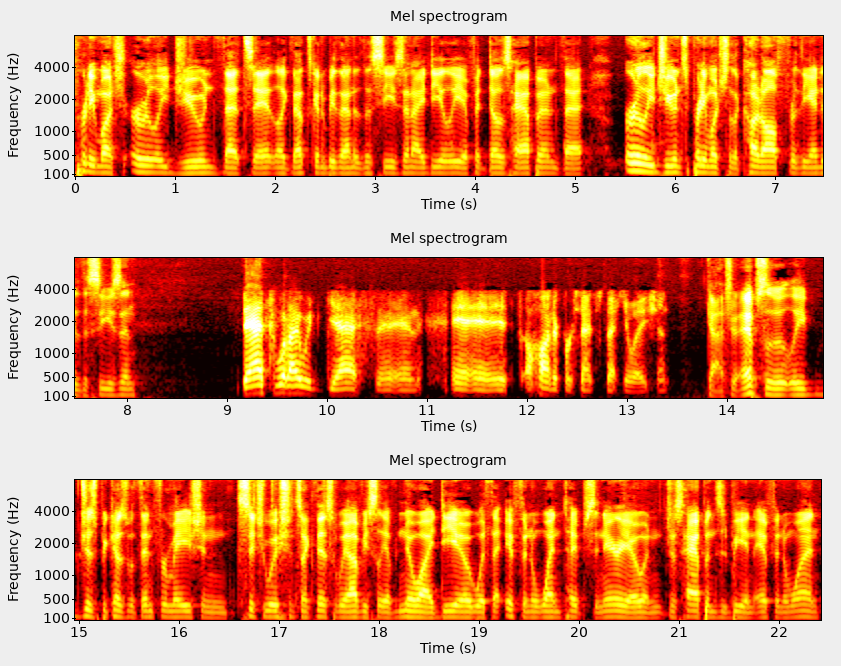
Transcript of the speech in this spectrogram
pretty much early June. That's it. Like that's going to be the end of the season. Ideally, if it does happen, that early June's pretty much the cutoff for the end of the season. That's what i would guess and and, it's 100% speculation Gotcha. Absolutely. Just because with information situations like this, we obviously have no idea with the if and when type scenario, and it just happens to be an if and when.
